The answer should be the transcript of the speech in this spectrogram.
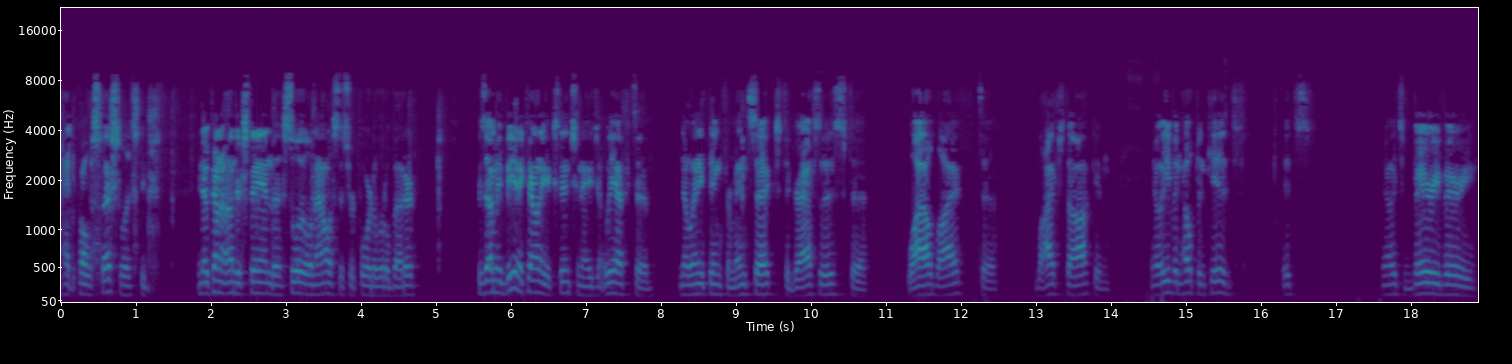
I had to call a specialist to, you know, kind of understand the soil analysis report a little better. Because I mean, being a county extension agent, we have to know anything from insects to grasses to wildlife to livestock, and you know, even helping kids. It's you know, it's very, very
